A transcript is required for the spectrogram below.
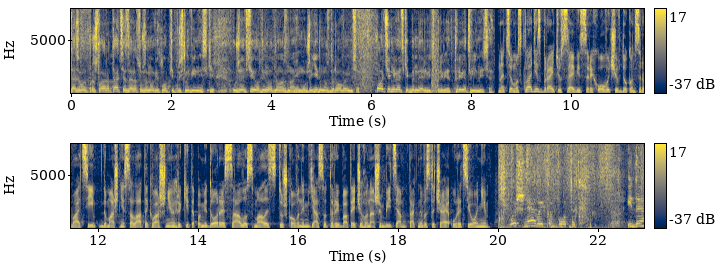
навіть от пройшла ротація, зараз уже нові хлопці прийшли вінницькі. Уже всі один одного знаємо, вже їдемо, здороваємося. О, Чернівецький Бендерівець, привіт. Привіт, Вінниця. На цьому складі збирають усе від сирих овочів до консервації: домашні салати, квашені огірки та помідори, сало, смалець, тушковане м'ясо та риба. Те, чого нашим бійцям так не вистачає у раціоні. Вишневий компотик. Іде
